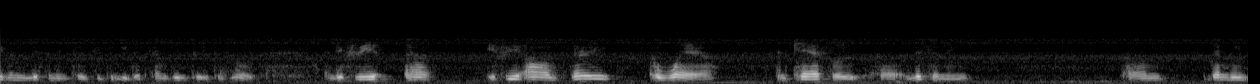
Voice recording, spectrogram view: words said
even listening to a CD that comes into it as well. And if we uh, if we are very aware and careful uh, listening, um, then we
